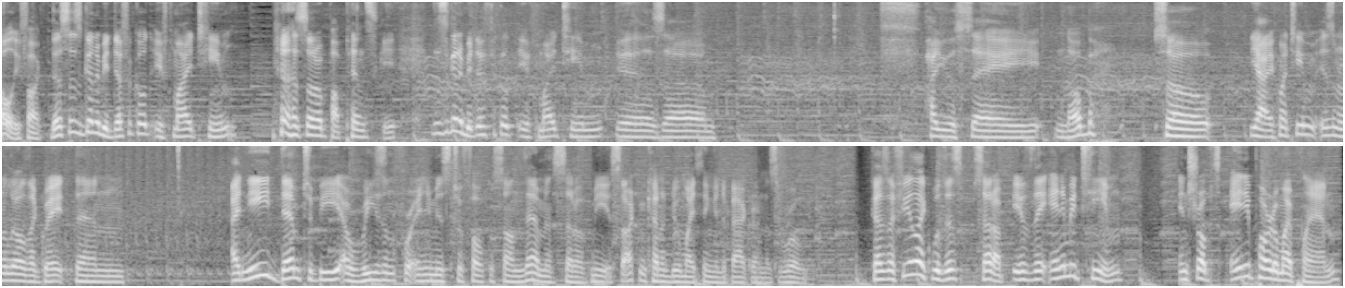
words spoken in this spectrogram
holy fuck, this is gonna be difficult if my team sort of Papinski. This is gonna be difficult if my team is um, how you say nub. So yeah, if my team isn't really all that great, then I need them to be a reason for enemies to focus on them instead of me, so I can kind of do my thing in the background as a rogue. Because I feel like with this setup, if the enemy team interrupts any part of my plan,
